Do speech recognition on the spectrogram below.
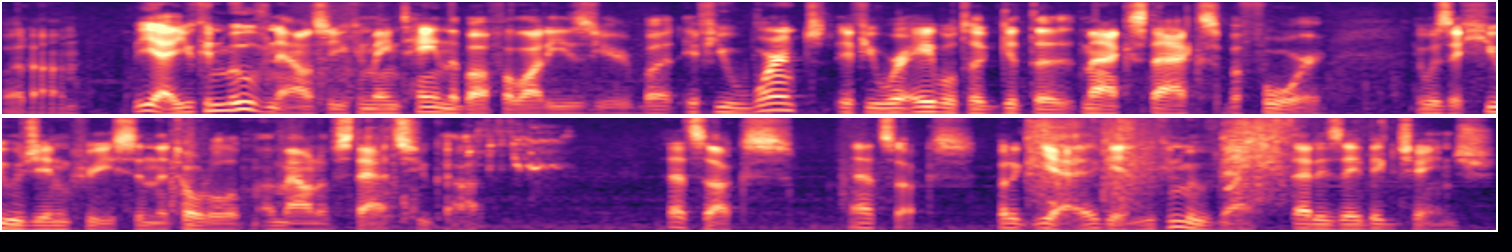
But um, but yeah, you can move now, so you can maintain the buff a lot easier. But if you weren't, if you were able to get the max stacks before, it was a huge increase in the total amount of stats you got. That sucks. That sucks. But yeah, again, you can move now. That is a big change.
